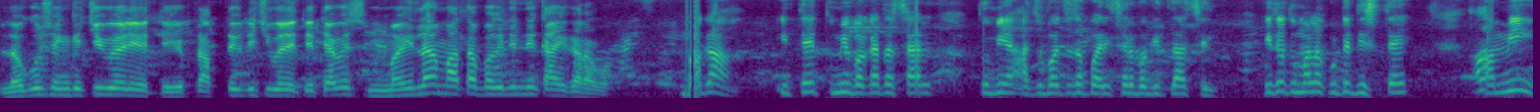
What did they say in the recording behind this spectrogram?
लघुशंकेची वेळ येते प्राप्तविधीची वेळ येते त्यावेळेस महिला माता भगिनींनी काय करावं? बघा इथे तुम्ही बघत असाल तुम्ही आजूबाजूचा परिसर बघितला असेल इथे तुम्हाला कुठे दिसतंय? आम्ही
